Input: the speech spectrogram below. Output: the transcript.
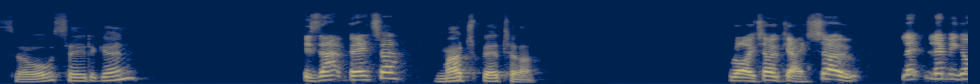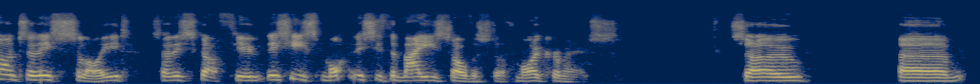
So say it again. Is that better? Much better. Right. Okay. So let, let me go on to this slide. So this has got a few. This is this is the maze solver stuff, Micromouse. So um,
